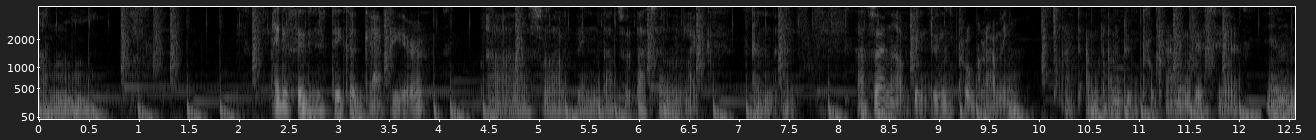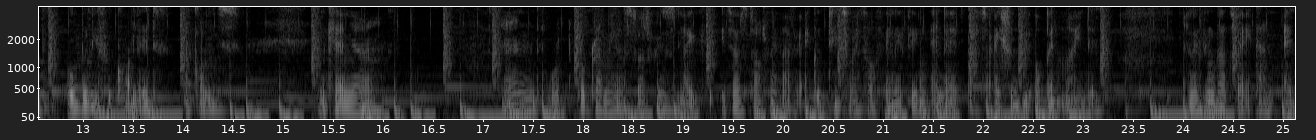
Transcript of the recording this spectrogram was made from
Um, I decided to take a gap year, uh, so I've been that's that's when like and, and that's now I've been doing programming. I'm, I'm doing programming this year in Obudifu College, a college in Kenya. And what programming has taught me is like it just taught me that I could teach myself anything and that, that I should be open minded. And I think that's why I can I,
